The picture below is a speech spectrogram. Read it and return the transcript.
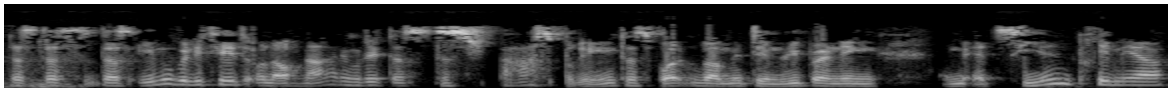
dass das, das E-Mobilität und auch Nachhaltigkeit, dass das Spaß bringt, das wollten wir mit dem Rebranding ähm, erzielen primär.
